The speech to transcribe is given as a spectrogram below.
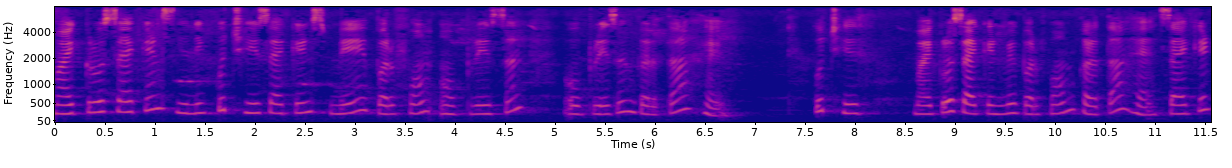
microseconds यानी कुछ ही सेकेंड्स में परफॉर्म ऑपरेशन ऑपरेशन करता है। कुछ ही माइक्रोसेकेंड में परफॉर्म करता है। Second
